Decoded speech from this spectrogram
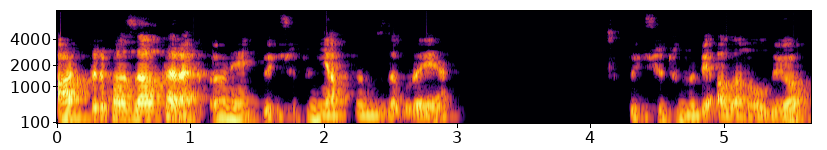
arttırıp azaltarak örneğin 3 sütun yaptığımızda burayı 3 sütunlu bir alan oluyor.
